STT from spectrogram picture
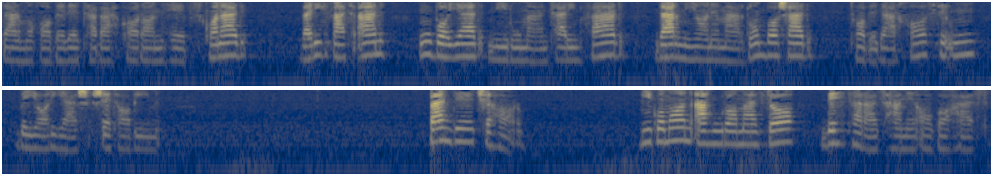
در مقابل تبهکاران حفظ کند ولی قطعا او باید نیرومندترین فرد در میان مردم باشد تا به درخواست او به یاریش شتابیم. بند چهار بیگمان اهورامزدا بهتر از همه آگاه است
